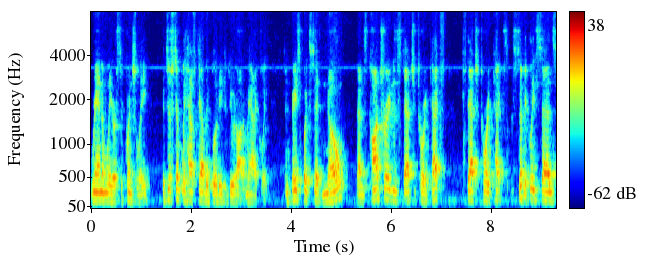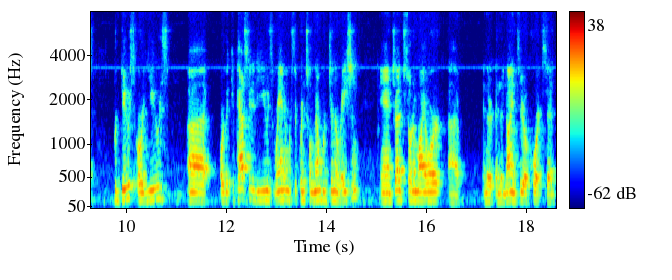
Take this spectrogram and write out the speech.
randomly or sequentially. It just simply has to have the ability to do it automatically. And Facebook said, no, that is contrary to the statutory text. Statutory text specifically says produce or use uh, or the capacity to use random or sequential number generation. And Judge Sotomayor uh, and, the, and the 9-0 court said,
